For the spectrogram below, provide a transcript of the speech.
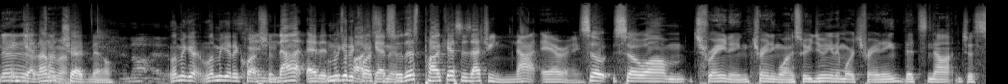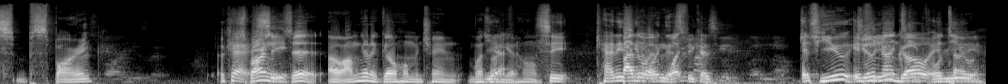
No, and no, get no, on time the treadmill and not edit. Let me get let me get a question. and not edit Let me this get a question. So in. this podcast is actually not airing. So so um training training wise. So are you doing any more training that's not just sparring? Sparring is it. Okay. Sparring see, is it. Oh, I'm gonna go home and train once I get home. See, Kenny's By the gonna way, win this what- because 19th, let him if you if June you 19th, go we'll and you, you.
